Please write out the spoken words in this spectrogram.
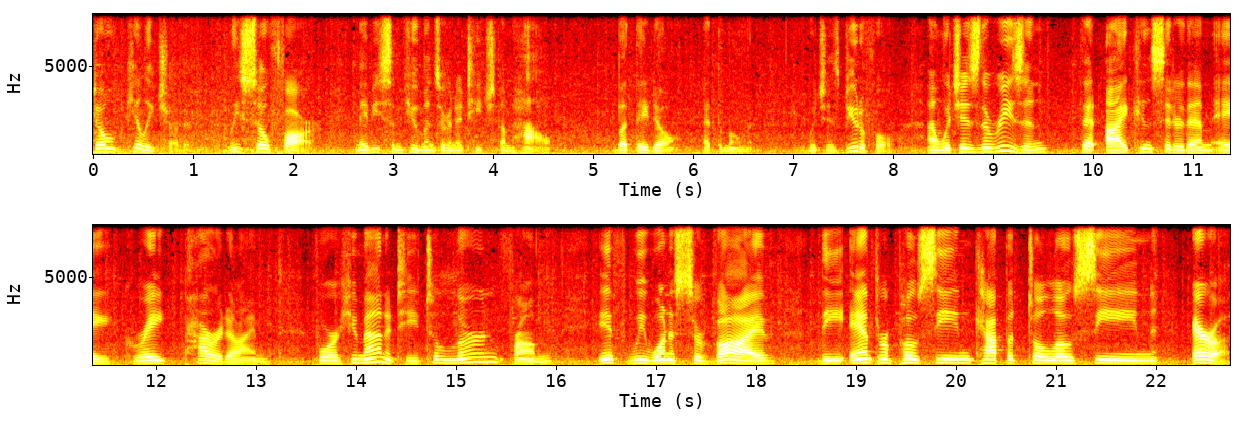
don't kill each other, at least so far. Maybe some humans are going to teach them how, but they don't at the moment, which is beautiful, and which is the reason that I consider them a great paradigm for humanity to learn from if we want to survive the Anthropocene Capitalocene era.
